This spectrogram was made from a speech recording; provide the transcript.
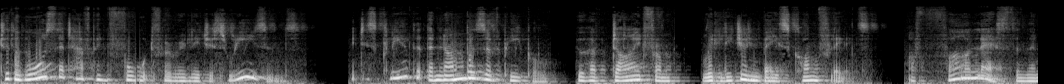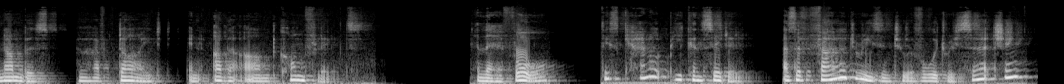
to the wars that have been fought for religious reasons, it is clear that the numbers of people who have died from religion-based conflicts are far less than the numbers who have died in other armed conflicts. And therefore, this cannot be considered as a valid reason to avoid researching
